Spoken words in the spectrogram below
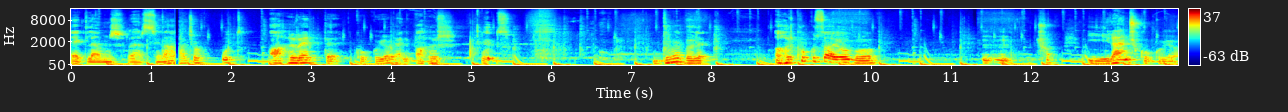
eklenmiş versiyonu. daha çok ut ahiret de kokuyor. Yani ahır ut. Değil mi böyle Ahır kokusu ayol bu. Çok iğrenç kokuyor.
